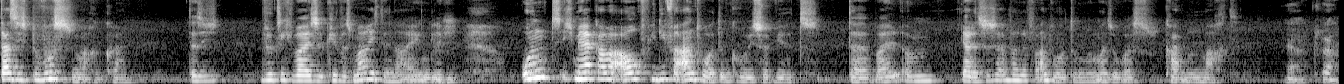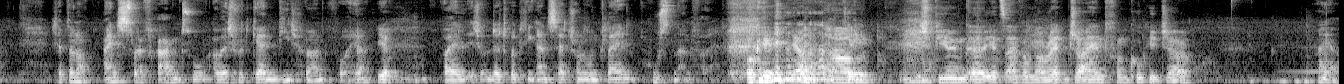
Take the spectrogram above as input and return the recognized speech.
dass ich es bewusst machen kann. Dass ich wirklich weiß, okay, was mache ich denn eigentlich? Und ich merke aber auch, wie die Verantwortung größer wird. Da, weil, ähm, ja, das ist einfach eine Verantwortung, wenn man sowas kann und macht. Ja, klar. Ich habe da noch ein, zwei Fragen zu, aber ich würde gerne ein Lied hören vorher, Ja. weil ich unterdrücke die ganze Zeit schon so einen kleinen Hustenanfall. Okay, ja. Ähm, wir spielen äh, jetzt einfach mal Red Giant von Cookie Jar. Ah ja,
